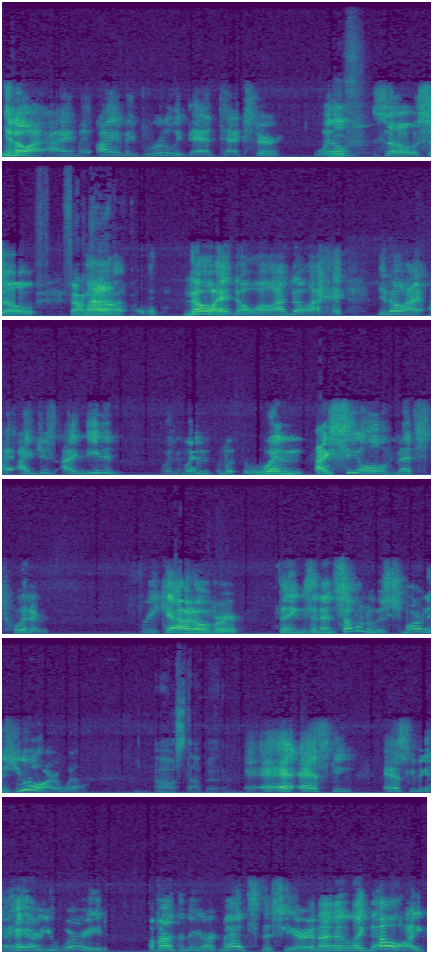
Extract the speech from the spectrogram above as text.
You know, I, I am a, I am a brutally bad texter, Will. Oof. So so found that uh, out. No, I no. Well, I know. I you know, I, I, I just I needed when when when I see all of Mets Twitter freak out over things, and then someone who is smart as you are, Will. Oh, stop it. A- asking asking me, "Hey, are you worried about the New York Mets this year?" And I'm like, "No, like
